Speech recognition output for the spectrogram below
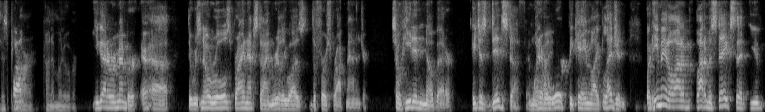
This PR well, kind of maneuver. You got to remember, uh, there was no rules. Brian Epstein really was the first rock manager. So he didn't know better. He just did stuff, and whatever right. worked became like legend. But he made a lot of lot of mistakes that you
